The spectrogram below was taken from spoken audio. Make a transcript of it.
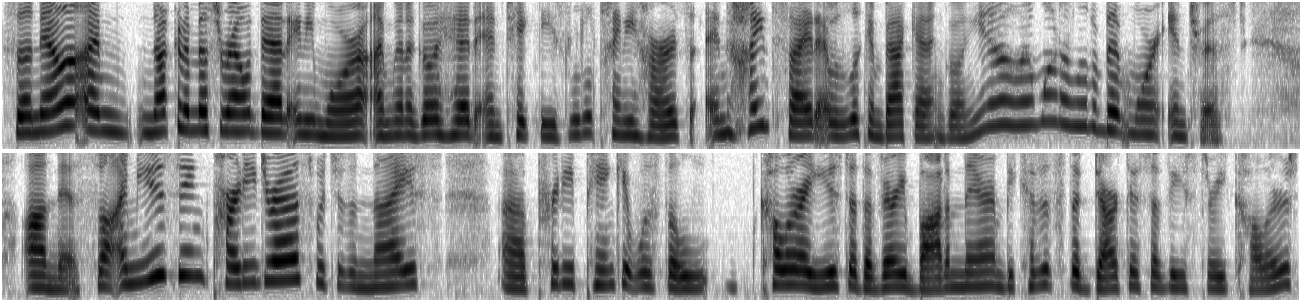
So now I'm not going to mess around with that anymore. I'm going to go ahead and take these little tiny hearts. In hindsight, I was looking back at it and going, you know, I want a little bit more interest on this. So I'm using Party Dress, which is a nice, uh, pretty pink. It was the color I used at the very bottom there. And because it's the darkest of these three colors,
